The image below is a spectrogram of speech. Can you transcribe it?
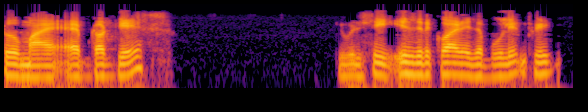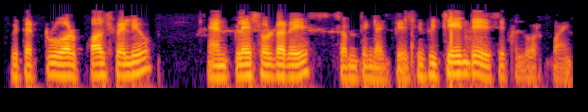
to my app.js you will see is required is a boolean field with a true or false value and placeholder is something like this. If you change this it will work fine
